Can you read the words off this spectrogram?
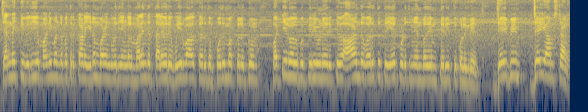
சென்னைக்கு வெளியே மணிமண்டபத்திற்கான இடம் வழங்குவது எங்கள் மறைந்த தலைவரை உயர்வாக கருதும் பொதுமக்களுக்கும் பட்டியல் வகுப்பு பிரிவினருக்கு ஆழ்ந்த வருத்தத்தை ஏற்படுத்தும் என்பதையும் தெரிவித்துக் கொள்கிறேன். ஜெய் பீம் ஜெய் ஆம்ஸ்டாங்.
